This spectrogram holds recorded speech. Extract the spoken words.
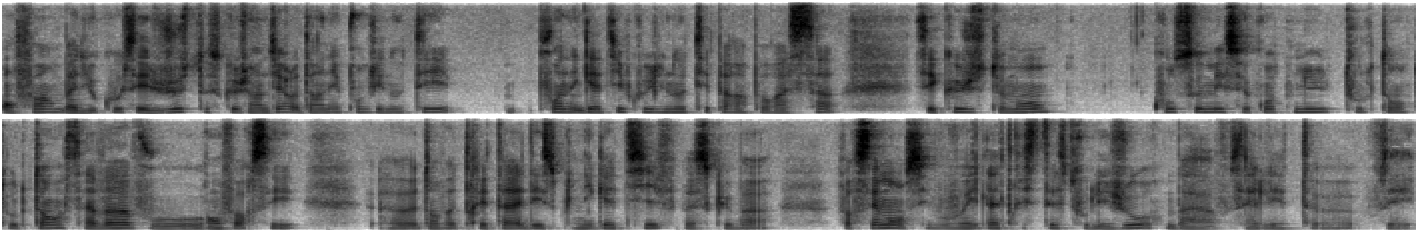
enfin, bah du coup, c'est juste ce que je viens de dire, le dernier point que j'ai noté point négatif que j'ai noté par rapport à ça, c'est que justement, consommer ce contenu tout le temps, tout le temps, ça va vous renforcer euh, dans votre état d'esprit négatif parce que bah, forcément, si vous voyez de la tristesse tous les jours, bah, vous allez être, euh, vous allez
